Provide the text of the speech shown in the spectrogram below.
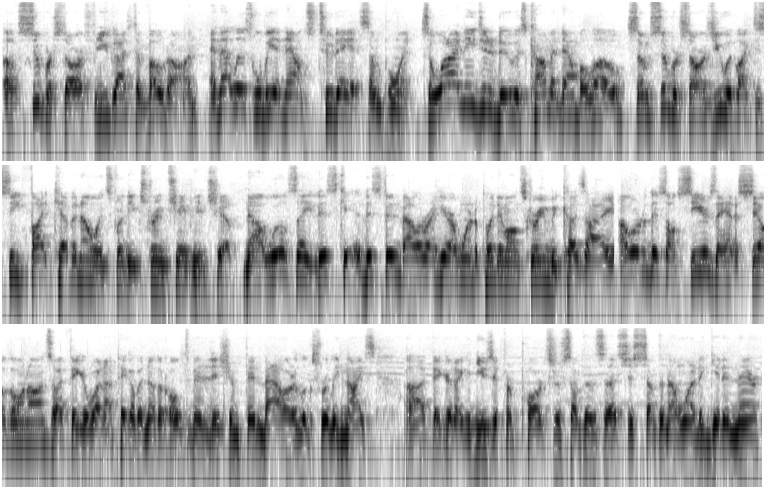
of superstars for you guys to vote on, and that list will be announced today at some point. So what I need you to do is comment down below some superstars you would like to see fight Kevin Owens for the Extreme Championship. Now, I will say this this Finn Balor right here, I wanted to put him on screen because I, I ordered this off Sears. They had a sale going on, so I figured why not pick up another Ultimate Edition Finn Balor. It looks really nice. Uh, I figured I could use it for parts or something, so that's just something I wanted to get in there.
